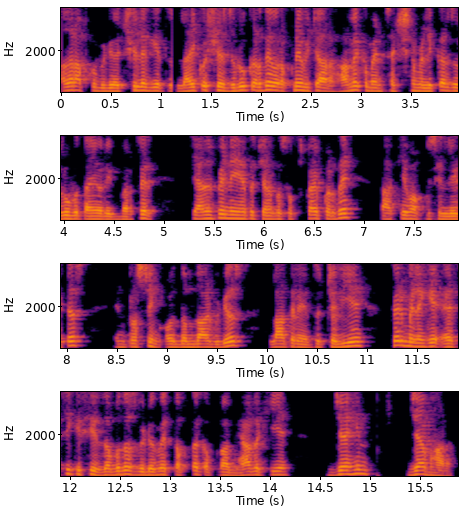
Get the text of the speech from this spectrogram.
अगर आपको वीडियो अच्छी लगी तो लाइक और शेयर ज़रूर कर दे और अपने विचार हमें कमेंट सेक्शन में लिखकर ज़रूर बताएँ और एक बार फिर चैनल पे नहीं है तो चैनल को सब्सक्राइब कर दें ताकि हम अपनी लेटेस्ट इंटरेस्टिंग और दमदार वीडियोस लाते रहें। तो चलिए फिर मिलेंगे ऐसी किसी ज़बरदस्त वीडियो में। तब तक अपना ध्यान रखिए। जय हिंद, जय भारत।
